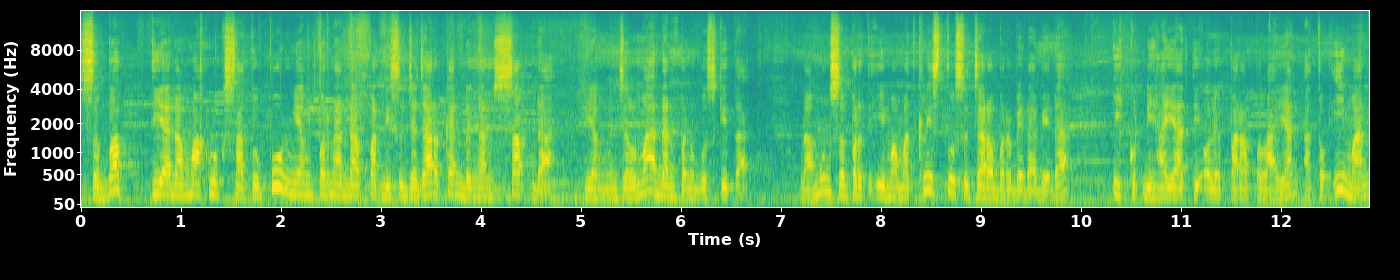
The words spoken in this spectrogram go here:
sebab tiada makhluk satupun yang pernah dapat disejajarkan dengan sabda yang menjelma dan penebus kita. Namun seperti imamat Kristus secara berbeda-beda ikut dihayati oleh para pelayan atau iman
